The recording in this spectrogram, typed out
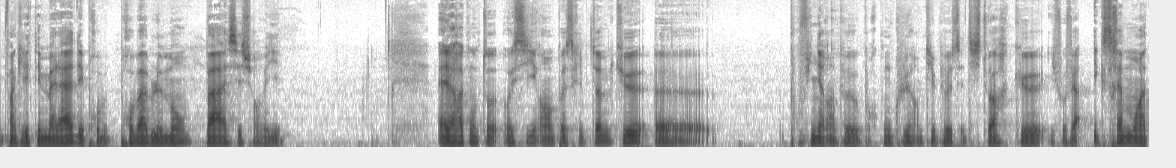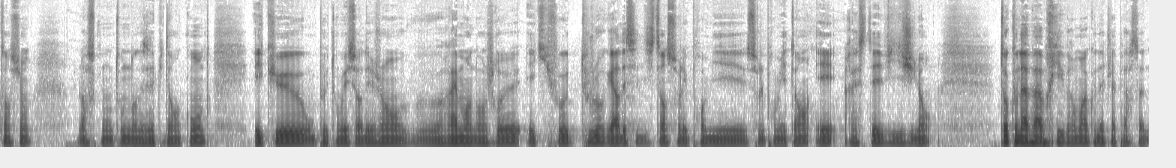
enfin qu'il était malade et prob- probablement pas assez surveillé. Elle raconte au- aussi en post-scriptum que, euh, pour finir un peu, pour conclure un petit peu cette histoire, qu'il faut faire extrêmement attention lorsqu'on tombe dans des applis de rencontre et que on peut tomber sur des gens vraiment dangereux et qu'il faut toujours garder cette distance sur les premiers, sur le premier temps et rester vigilant tant qu'on n'a pas appris vraiment à connaître la personne.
